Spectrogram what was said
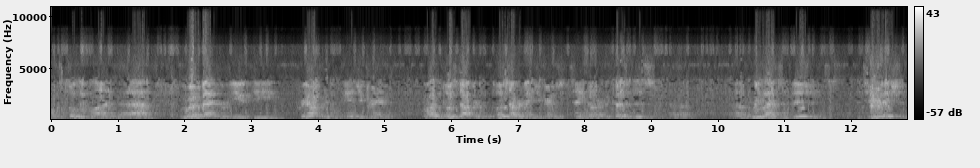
almost totally blind in that eye. We went back and reviewed the preoperative angiogram, or the postoperative, the postoperative angiogram was obtained on her because of this uh, uh, relapse in vision deterioration.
